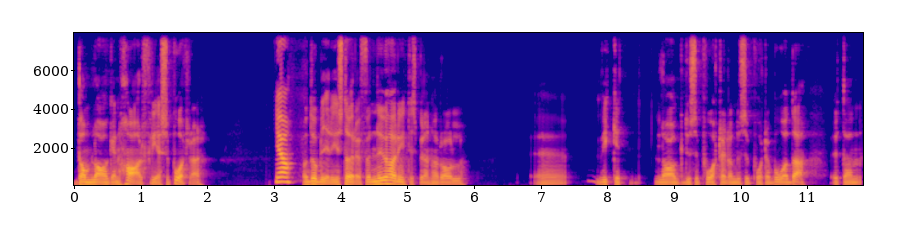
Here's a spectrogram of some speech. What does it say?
de lagen har fler supportrar. Ja, Och då blir det ju större, för nu har det inte spelat någon roll eh, vilket lag du supportar eller om du supportar båda. Utan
